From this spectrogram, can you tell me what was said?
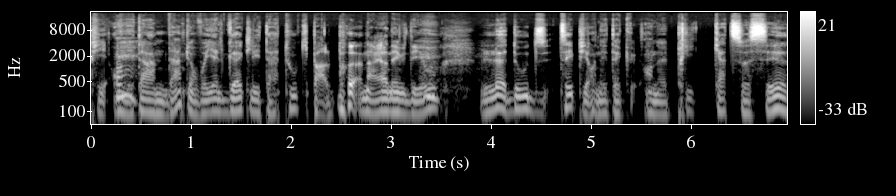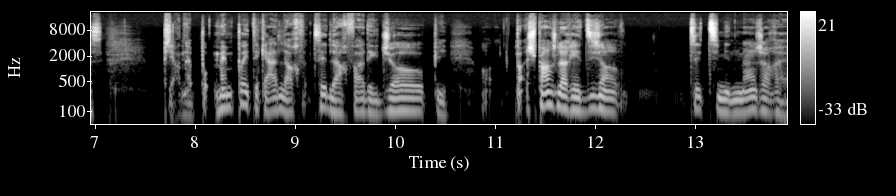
Puis on Ah. était en dedans, puis on voyait le gars avec les tatous qui parle pas en arrière des vidéos. Le dos du. Tu sais, puis on, était, on a pris quatre saucisses. Puis on n'a même pas été capable de leur, de faire des jokes. Puis je pense que je leur ai dit, genre, timidement, genre, euh,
